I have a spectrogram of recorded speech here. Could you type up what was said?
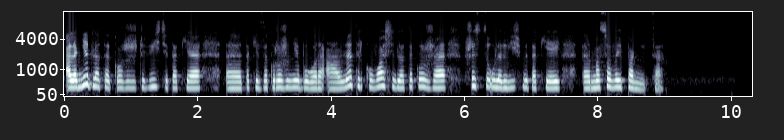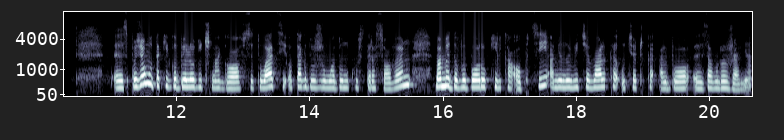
ale nie dlatego, że rzeczywiście takie, takie zagrożenie było realne, tylko właśnie dlatego, że wszyscy ulegliśmy takiej masowej panice. E, z poziomu takiego biologicznego w sytuacji o tak dużym ładunku stresowym mamy do wyboru kilka opcji, a mianowicie walkę, ucieczkę albo e, zamrożenie.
